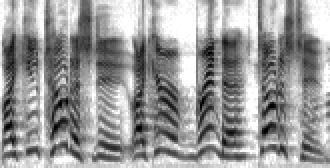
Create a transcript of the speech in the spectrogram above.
like you told us to, like your Brenda told us to.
